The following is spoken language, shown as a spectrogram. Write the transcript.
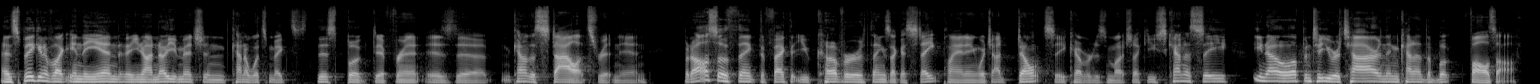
And speaking of like in the end, you know, I know you mentioned kind of what makes this book different is the kind of the style it's written in. But I also think the fact that you cover things like estate planning, which I don't see covered as much, like you kind of see, you know, up until you retire and then kind of the book falls off.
